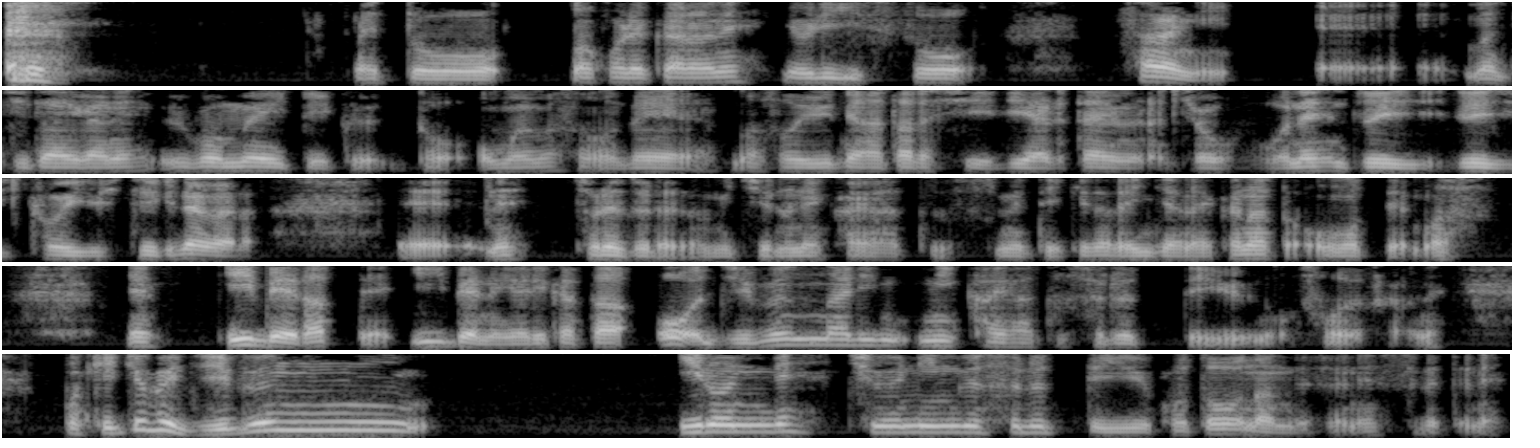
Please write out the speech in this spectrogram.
えっと、まあこれからね、より一層、さらにえー、まあ、時代がね、うごめいていくと思いますので、まあ、そういうね、新しいリアルタイムな情報をね、随時、随時共有していきながら、えー、ね、それぞれの道のね、開発進めていけたらいいんじゃないかなと思ってます。ね、eBay だって eBay のやり方を自分なりに開発するっていうのもそうですからね。まあ、結局自分色にね、チューニングするっていうことなんですよね、すべてね。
